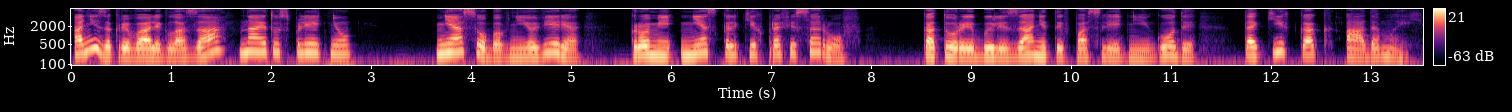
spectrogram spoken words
Они закрывали глаза на эту сплетню, не особо в нее веря, кроме нескольких профессоров, которые были заняты в последние годы, таких как Ада Мэй.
